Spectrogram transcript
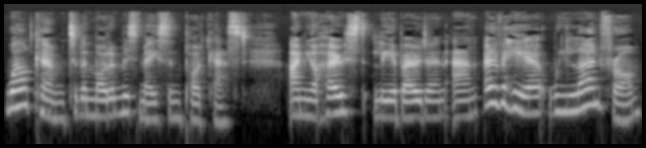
Welcome to the Modern Miss Mason podcast. I'm your host, Leah Boden, and over here we learn from,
